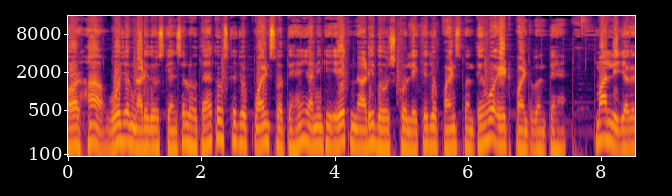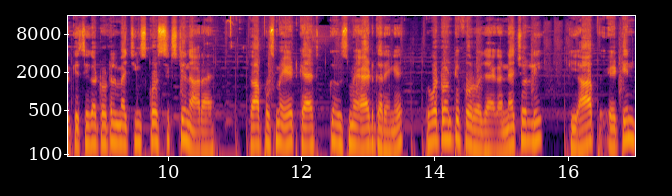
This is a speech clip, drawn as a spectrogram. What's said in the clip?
और हाँ वो जब नाड़ी दोष कैंसिल होता है तो उसके जो पॉइंट्स होते हैं, यानी कि एक नाड़ी दोष को लेके जो पॉइंट्स बनते हैं, वो एट पॉइंट बनते हैं। मान लीजिए, अगर किसी का टोटल मैचिंग स्कोर सिक्सटीन आ रहा है तो आप उसमें एट कैच उसमें ऐड करेंगे तो वो ट्वेंटी फोर हो जाएगा। नेचुरली कि आप एटीन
